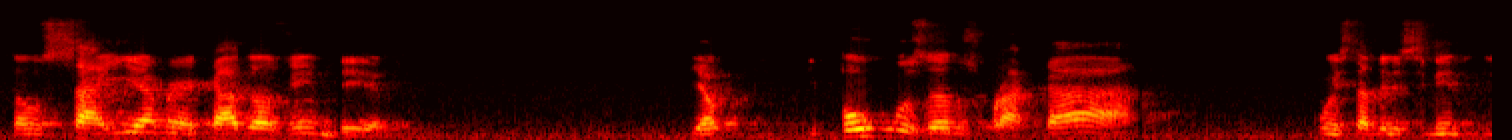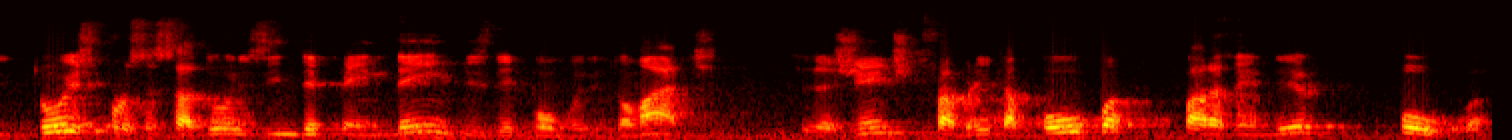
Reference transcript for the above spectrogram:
Então, saía ao mercado a vender de poucos anos para cá, com o estabelecimento de dois processadores independentes de polpa de tomate, ou seja, gente que fabrica polpa para vender polpa.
